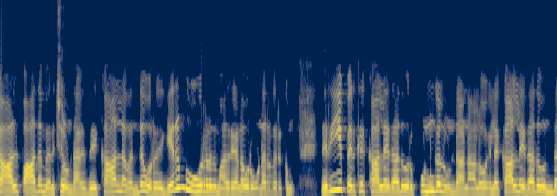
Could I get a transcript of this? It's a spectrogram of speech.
கால் பாதம் எரிச்சல் உண்டாகுது. காலில் வந்து ஒரு எறும்பு ஊறுறது மாதிரியான ஒரு உணர்வு இருக்கும். நிறைய பேருக்கு காலில் ஏதாவது ஒரு புண்கள் உண்டானாலோ இல்லை காலில் ஏதாவது வந்து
